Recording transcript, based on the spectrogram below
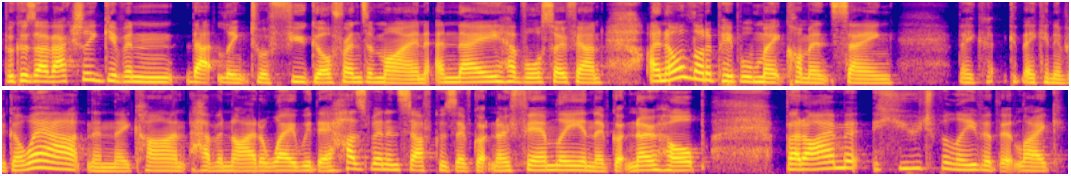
because I've actually given that link to a few girlfriends of mine and they have also found I know a lot of people make comments saying they they can never go out and they can't have a night away with their husband and stuff because they've got no family and they've got no help. But I'm a huge believer that like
